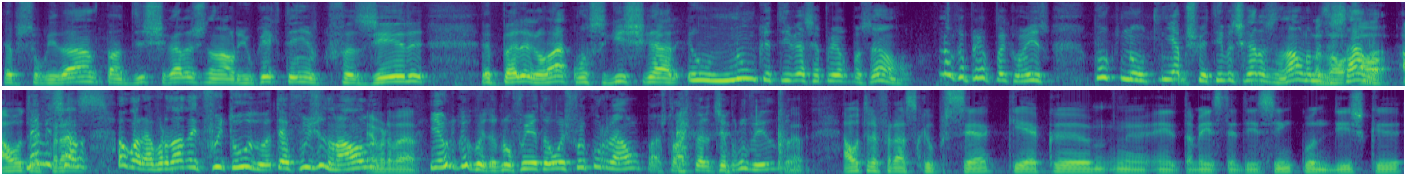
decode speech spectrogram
a possibilidade pá, de chegar a general. E o que é que têm que fazer para lá conseguir chegar? Eu nunca tive essa preocupação. Nunca me preocupei com isso, porque não tinha a perspectiva de chegar a general, não me interessava. Há, há outra nem frase... Agora, a verdade é que fui tudo, até fui general. É verdade. E a única coisa que não fui até hoje foi coronel. Pá, estou à espera de ser promovido. Há outra frase que eu percebo, que é que, eh, também em 75, quando diz que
